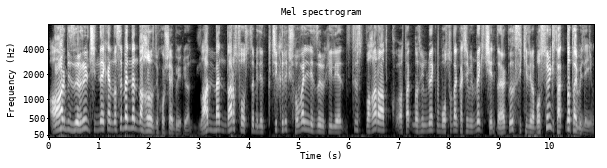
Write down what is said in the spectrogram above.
Ağır bir zırhın içindeyken nasıl benden daha hızlı koşabiliyorsun? Lan ben Dark Souls'ta bile kıçı kırık şövalye zırhıyla sırf daha rahat ataklatabilmek ve boss'tan kaçabilmek için dayaklılık skillime basıyorum ki taklatabileyim.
